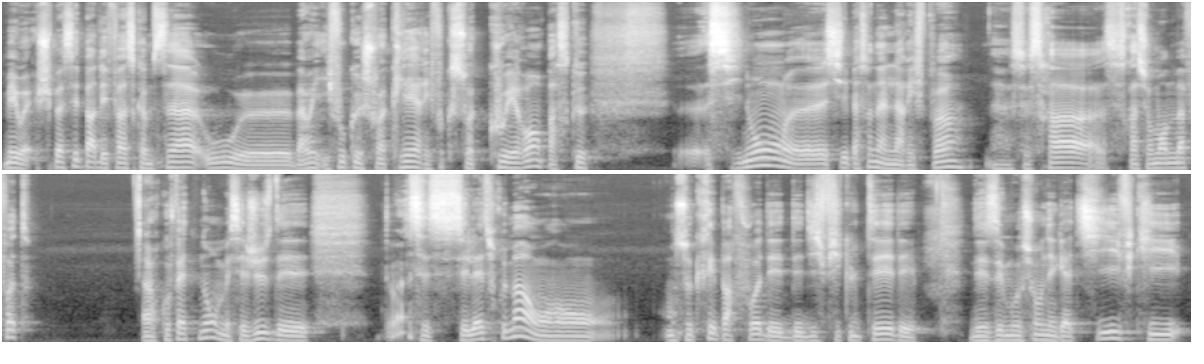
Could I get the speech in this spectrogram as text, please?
Mais ouais, je suis passé par des phases comme ça où, euh, bah oui, il faut que je sois clair, il faut que ce soit cohérent parce que euh, sinon, euh, si les personnes elles n'arrivent pas, ce sera, ce sera sûrement de ma faute. Alors qu'au fait non, mais c'est juste des, ouais, c'est l'être humain. On, on se crée parfois des, difficultés, des, des, émotions négatives qui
